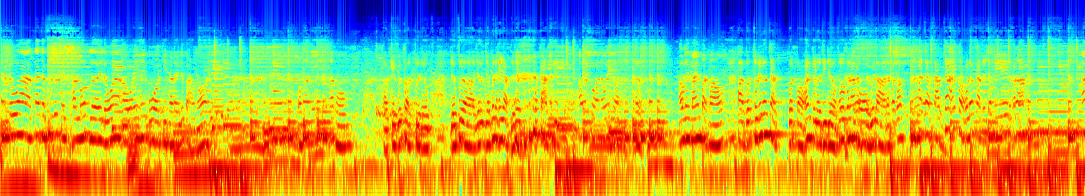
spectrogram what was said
ไม่รู้ว่าน่าจะซื้อเป็นคันรถเลย หรือว่าเอาไว้ให้บัวกินอะไรหรือเปล่าเนาะประมาณนี้นะครับผมเอาเก็บไว้ก่อนเผื่อเดี๋ยวเดี๋ยวเผื่อยังยังไม่ได้ขยับเดี๋ยวจะประกาศผิดเอาไว้ก่อนเอาไว้ก่อน เออเอาเลยไหมบัตรเหมาอ่าตรงนี้ก็จัดวันเหมาให้กันเลยทีเดียวเพื่อไม่ให้เสียเวลานะครับเนาะอะจัดสามชาติให้ก่อนก็แล้วกันในช่วงนี้นะครับเนาะอะ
